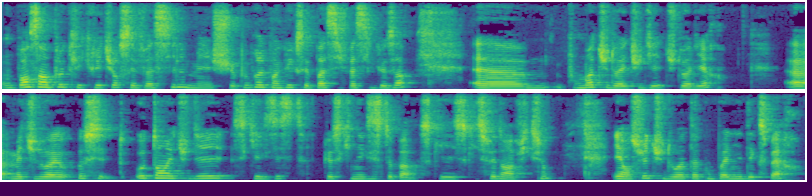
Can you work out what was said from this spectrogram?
on pense un peu que l'écriture c'est facile, mais je suis à peu près convaincue que c'est pas si facile que ça. Euh, pour moi, tu dois étudier, tu dois lire. Euh, mais tu dois aussi autant étudier ce qui existe que ce qui n'existe pas, ce qui, se fait dans la fiction. Et ensuite, tu dois t'accompagner d'experts,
